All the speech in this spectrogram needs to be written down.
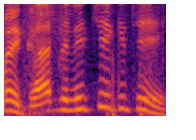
Ué, cadê ele tinha que ter?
